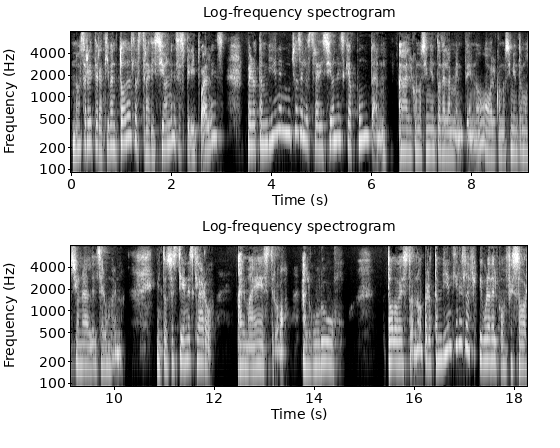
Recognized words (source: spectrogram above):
¿no? Es reiterativa en todas las tradiciones espirituales, pero también en muchas de las tradiciones que apuntan al conocimiento de la mente, ¿no? O al conocimiento emocional del ser humano. Entonces tienes, claro, al maestro, al gurú, todo esto, ¿no? Pero también tienes la figura del confesor,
